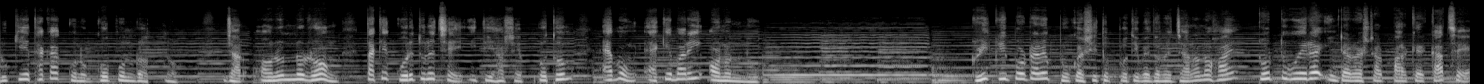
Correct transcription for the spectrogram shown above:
লুকিয়ে থাকা কোনো গোপন রত্ন। যার অনন্য রং তাকে করে তুলেছে ইতিহাসে প্রথম এবং একেবারেই অনন্য। গ্রিক রিপোর্টারে প্রকাশিত প্রতিবেদনে জানানো হয় টোর্টুগুয়েরা ইন্টারন্যাশনাল পার্কের কাছে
